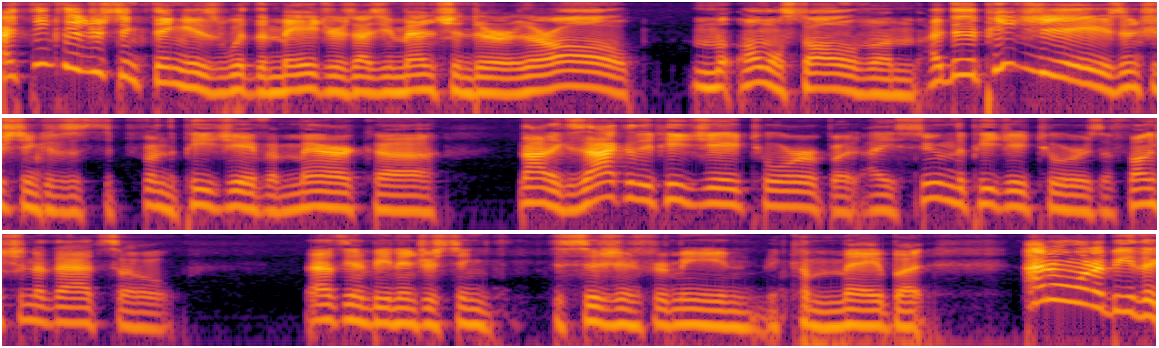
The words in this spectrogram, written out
I think the interesting thing is with the majors, as you mentioned, they're they're all almost all of them. I the PGA is interesting because it's from the PGA of America, not exactly the PGA Tour, but I assume the PGA Tour is a function of that. So that's going to be an interesting decision for me in come May. But I don't want to be the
